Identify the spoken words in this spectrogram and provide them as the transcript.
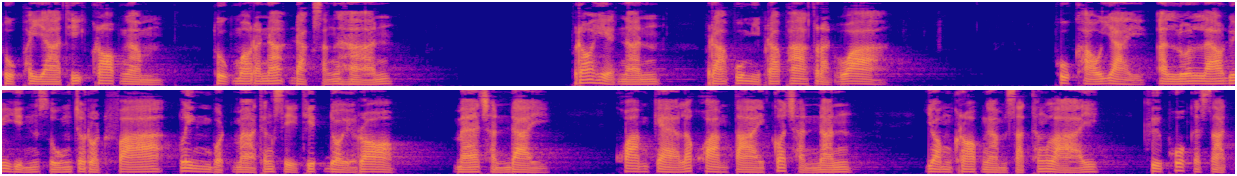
ถูกพยาธิครอบงำ ถูกมรณะดักสังหาร เพราะเหตุนั้น พระผู้มีพระภาคตรัสว่าภูเขาใหญ่อันล้วนแล้วด้วยหินสูงจรดฟ้ากลิ้งบทมาทั้งสี่ทิศโดยรอบ แม้ฉันใด ความแก่และความตายก็ฉันนั้น ยอมครอบงำสัตว์ทั้งหลาย คือพวกกษัตริย์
